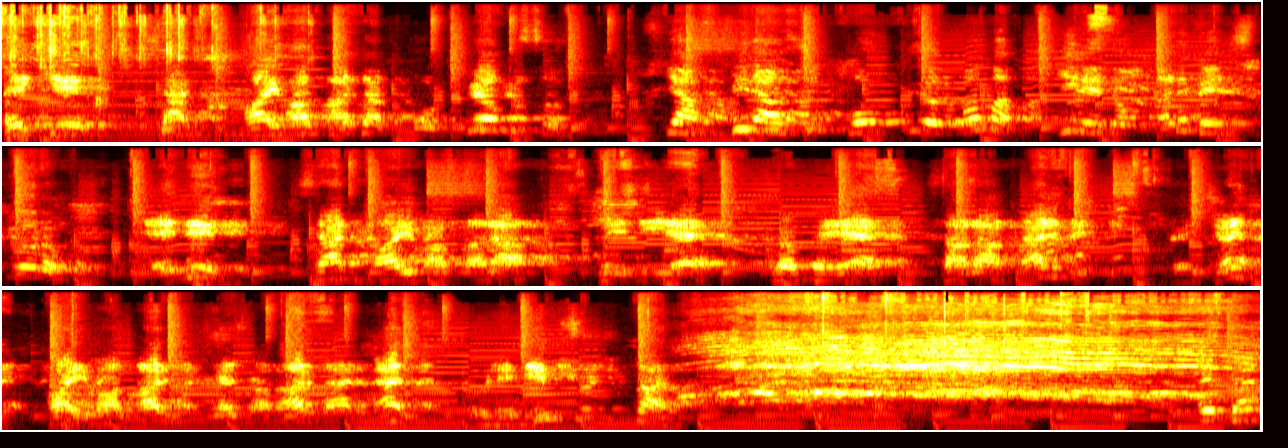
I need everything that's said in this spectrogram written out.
Peki sen hayvanlardan korkmuyor musun? Ya birazcık korkuyorum ama yine de onları besliyorum. Edi sen hayvanlara, kediye, köpeğe zarar vermediğin sürece hayvanlar bize zarar vermez. Öyle değil mi çocuklar? E ben,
